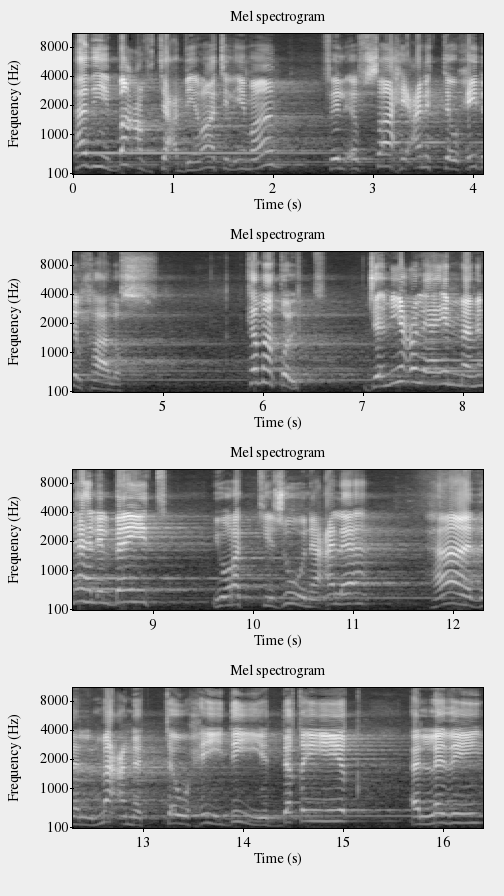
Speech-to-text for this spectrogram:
هذه بعض تعبيرات الإمام في الإفصاح عن التوحيد الخالص. كما قلت جميع الأئمة من أهل البيت يركزون على هذا المعنى التوحيدي الدقيق الذي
